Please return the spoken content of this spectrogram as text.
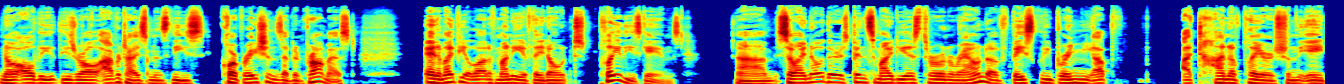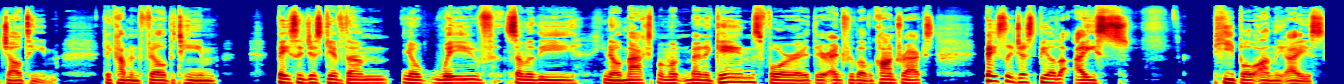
you know all the these are all advertisements these corporations have been promised and it might be a lot of money if they don't play these games um, so i know there's been some ideas thrown around of basically bringing up a ton of players from the ahl team to come and fill the team. Basically, just give them, you know, waive some of the, you know, maximum amount of games for their entry level contracts. Basically, just be able to ice people on the ice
